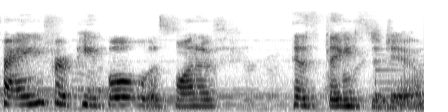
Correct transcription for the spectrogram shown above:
Praying for people was one of his things to do,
